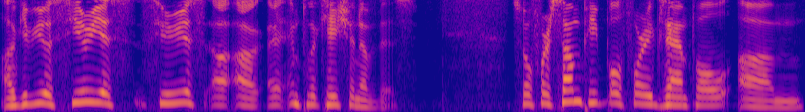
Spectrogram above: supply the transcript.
I'll give you a serious, serious uh, uh, implication of this. So for some people, for example, um,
